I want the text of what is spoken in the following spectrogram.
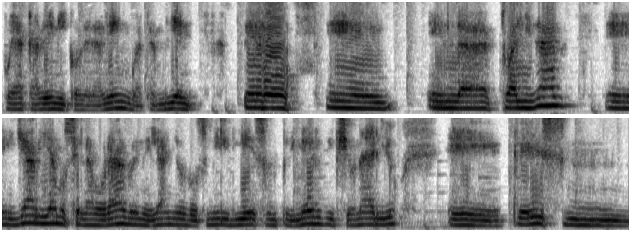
fue académico de la lengua también. Pero eh, en la actualidad eh, ya habíamos elaborado en el año 2010 un primer diccionario eh, que es mm,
